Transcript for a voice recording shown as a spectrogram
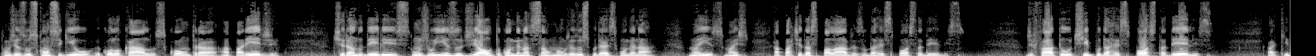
Então Jesus conseguiu colocá-los contra a parede, tirando deles um juízo de autocondenação. Não Jesus pudesse condenar, não é isso, mas a partir das palavras ou da resposta deles. De fato, o tipo da resposta deles, que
